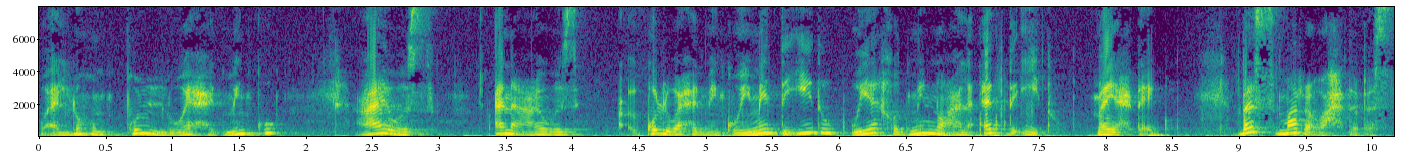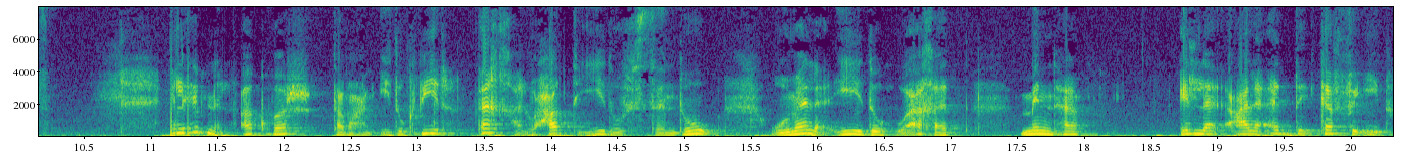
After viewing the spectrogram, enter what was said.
وقال لهم كل واحد منكم عاوز أنا عاوز كل واحد منكم يمد إيده وياخد منه على قد إيده ما يحتاجه. بس مرة واحدة بس. الابن الأكبر طبعا إيده كبيرة. دخل وحط إيده في الصندوق وملأ إيده وأخد منها إلا على قد كف إيده.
